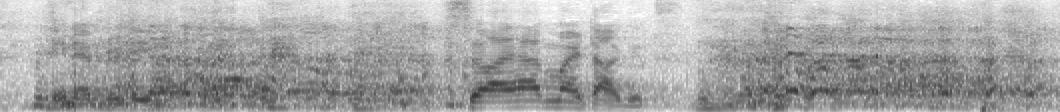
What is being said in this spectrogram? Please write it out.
in every team. so I have my targets.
